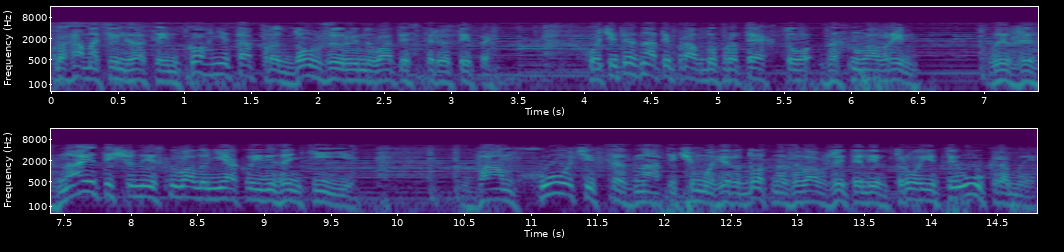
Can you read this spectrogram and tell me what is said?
Програма Цивілізація інкогніта продовжує руйнувати стереотипи. Хочете знати правду про те, хто заснував Рим? Ви вже знаєте, що не існувало ніякої Візантії. Вам хочеться знати, чому Геродот називав жителів Трої теукрами.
